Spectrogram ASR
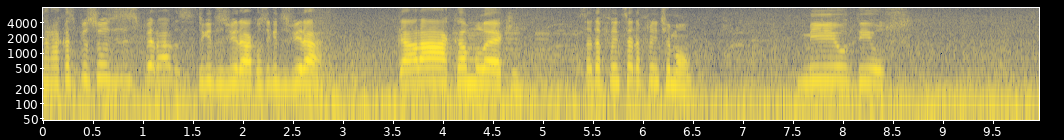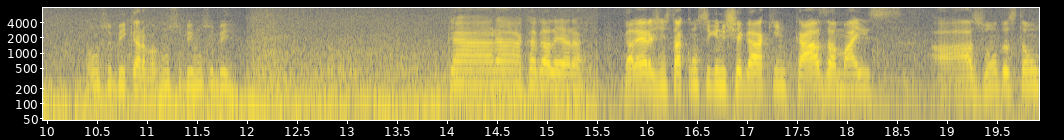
Caraca, as pessoas desesperadas. Consegui desvirar, consegui desvirar. Caraca, moleque. Sai da frente, sai da frente, irmão. Meu Deus. Vamos subir, cara. Vamos subir, vamos subir. Caraca, galera. Galera, a gente tá conseguindo chegar aqui em casa, mas as ondas estão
